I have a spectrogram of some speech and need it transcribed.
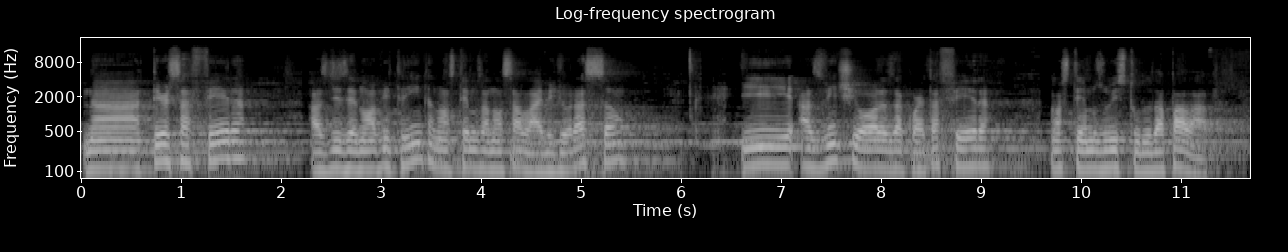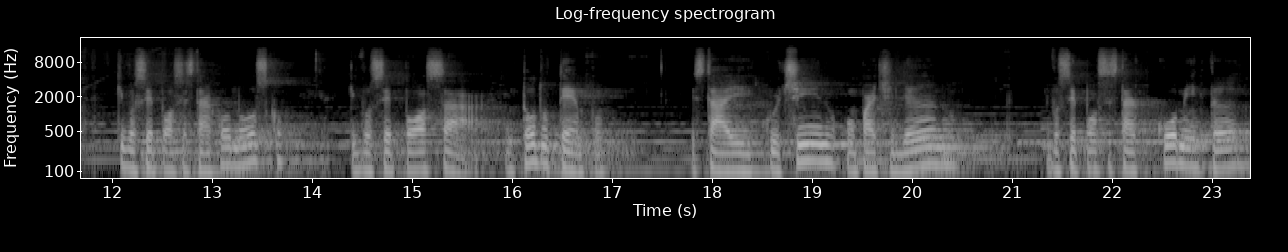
Na terça-feira, às 19h30, nós temos a nossa live de oração e às 20 horas da quarta-feira, nós temos o estudo da palavra. Que você possa estar conosco, que você possa, em todo o tempo, estar aí curtindo, compartilhando, que você possa estar comentando.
